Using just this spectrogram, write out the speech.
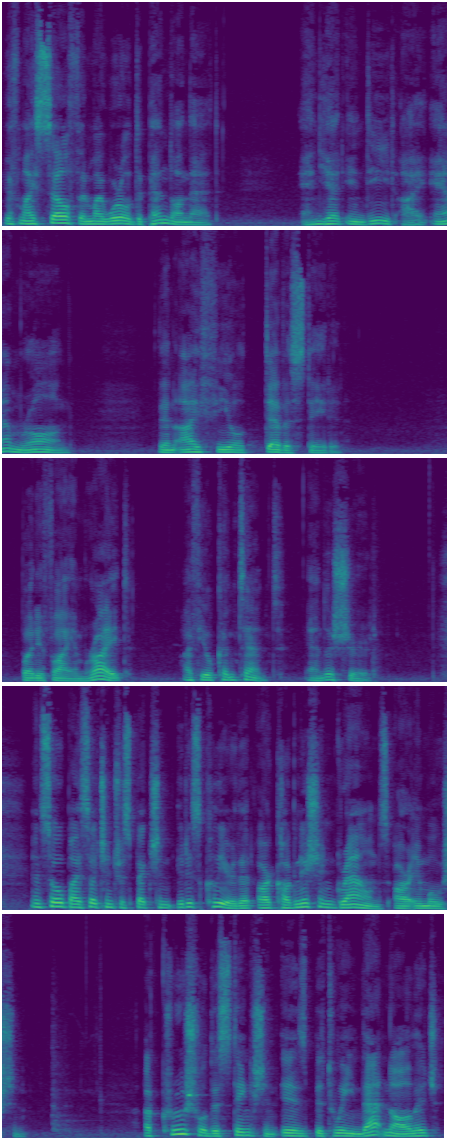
if myself and my world depend on that, and yet indeed I am wrong, then I feel devastated. But if I am right, I feel content and assured. And so, by such introspection, it is clear that our cognition grounds our emotion. A crucial distinction is between that knowledge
